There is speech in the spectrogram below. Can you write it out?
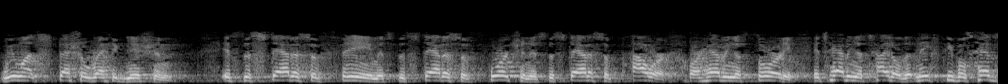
We want special recognition. It's the status of fame. It's the status of fortune. It's the status of power or having authority. It's having a title that makes people's heads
